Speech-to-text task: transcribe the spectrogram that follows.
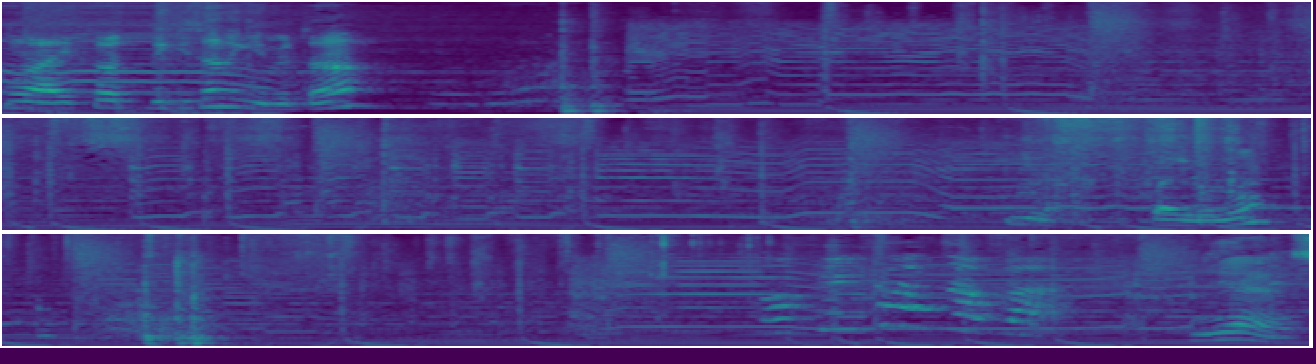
মোৰ আই কাৰ্ড দেখিছা নেকি বেটা পাই গলো Yes.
